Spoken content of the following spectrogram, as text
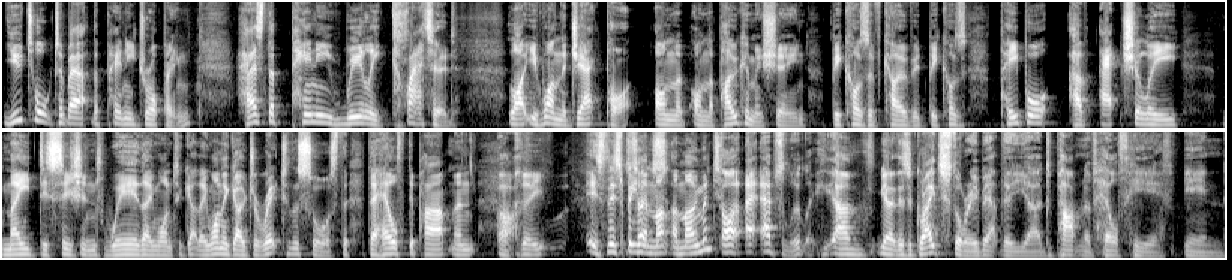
You talked about the penny dropping. Has the penny really clattered like you've won the jackpot on the on the poker machine because of COVID, because people have actually made decisions where they want to go. They want to go direct to the source. The, the health department, oh. the is this been so, a, mo- a, moment? Oh, absolutely. Um, you know, there's a great story about the uh, Department of Health here in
